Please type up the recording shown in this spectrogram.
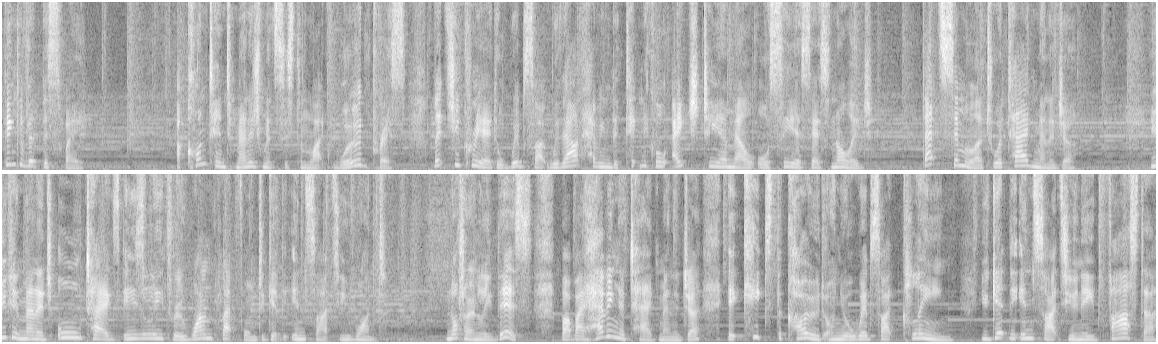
Think of it this way content management system like WordPress lets you create a website without having the technical HTML or CSS knowledge. That's similar to a tag manager. You can manage all tags easily through one platform to get the insights you want. Not only this, but by having a tag manager, it keeps the code on your website clean. You get the insights you need faster,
